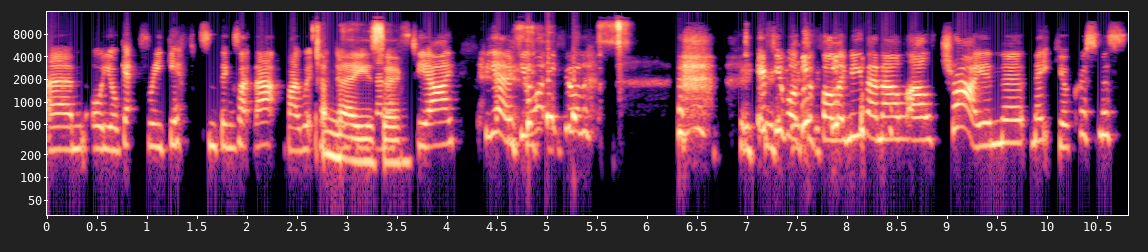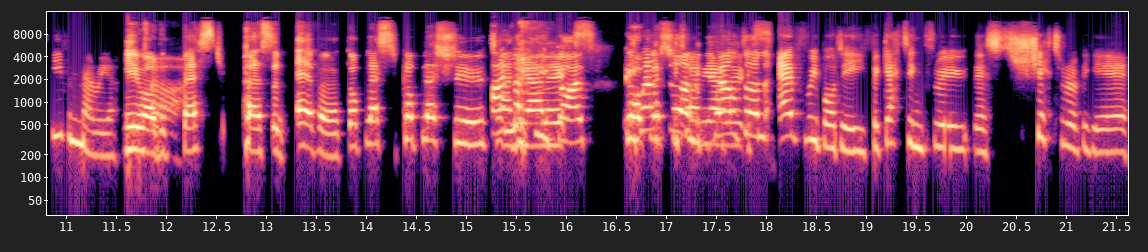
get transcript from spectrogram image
Um, or you'll get free gifts and things like that. By which I'm amazing STI. But yeah, if you want, if you want to, if you want to follow me, then I'll I'll try and uh, make your Christmas even merrier. You are the ah. best person ever. God bless. God bless you, Tanya I love Alix. You guys. God well done, you, well done, everybody, for getting through this shitter of a year.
